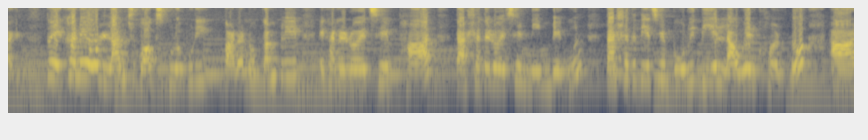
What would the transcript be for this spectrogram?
লাগে। তো এখানে ওর লাঞ্চ বক্স পুরোপুরি বানানো কমপ্লিট এখানে রয়েছে ভাত, তার সাথে রয়েছে নিম বেগুন, তার সাথে দিয়েছে বড়ি দিয়ে লাউয়ের ঘন্ট, আর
